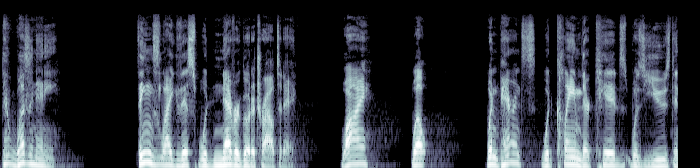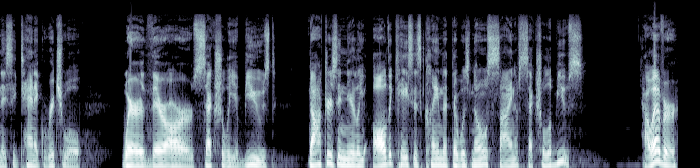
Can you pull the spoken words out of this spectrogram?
there wasn't any. Things like this would never go to trial today. Why? Well, when parents would claim their kids was used in a satanic ritual where there are sexually abused, doctors in nearly all the cases claim that there was no sign of sexual abuse. However,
